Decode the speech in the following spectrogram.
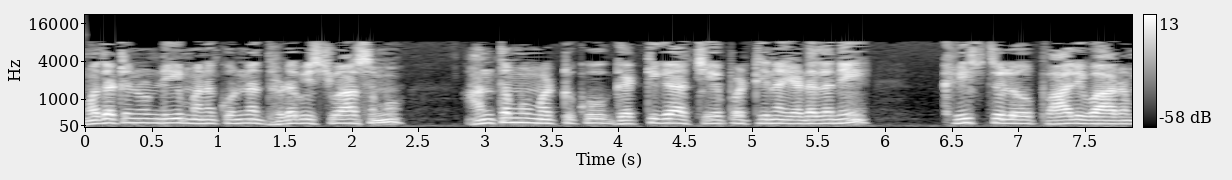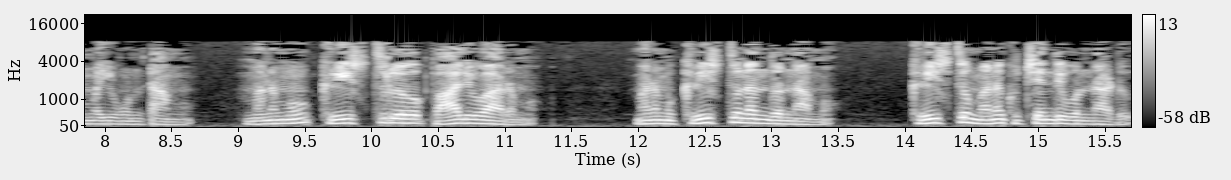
మొదటి నుండి మనకున్న దృఢ విశ్వాసము అంతము మట్టుకు గట్టిగా చేపట్టిన ఎడలనే క్రీస్తులో పాలివారమై ఉంటాము. మనము క్రీస్తులో పాలివారము. మనము క్రీస్తునందున్నాము. క్రీస్తు మనకు చెంది ఉన్నాడు.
